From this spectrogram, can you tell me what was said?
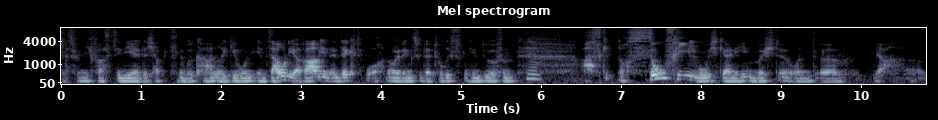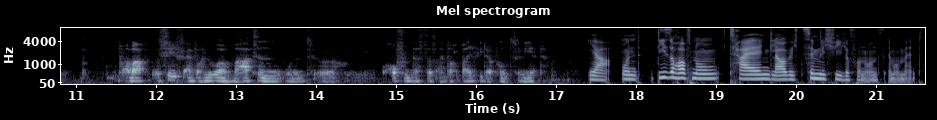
Das finde ich faszinierend. Ich habe jetzt eine Vulkanregion in Saudi-Arabien entdeckt, wo auch neuerdings wieder Touristen hin dürfen. Ja. Ach, es gibt noch so viel, wo ich gerne hin möchte. Und äh, ja, aber es hilft einfach nur warten und äh, hoffen, dass das einfach bald wieder funktioniert. Ja, und diese Hoffnung teilen, glaube ich, ziemlich viele von uns im Moment.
